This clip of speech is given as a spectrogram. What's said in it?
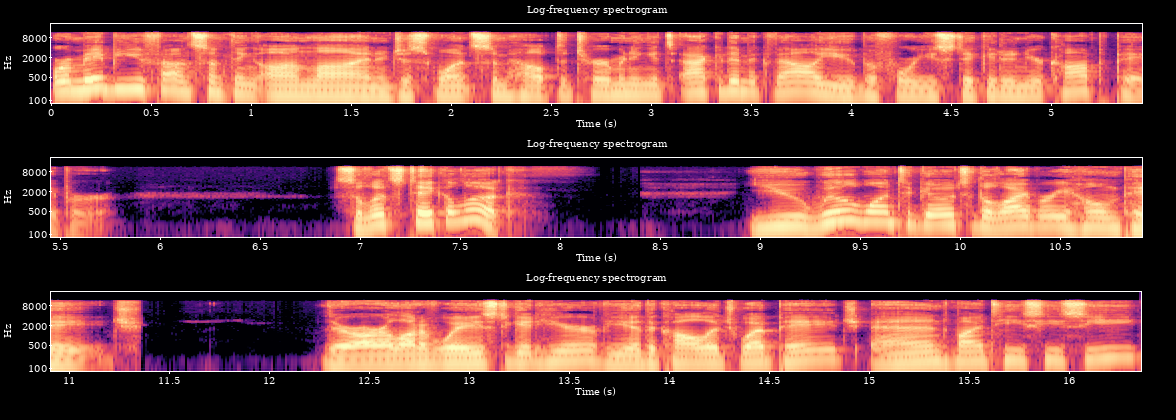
Or maybe you found something online and just want some help determining its academic value before you stick it in your comp paper. So let's take a look. You will want to go to the library homepage. There are a lot of ways to get here via the college webpage and my TCC,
